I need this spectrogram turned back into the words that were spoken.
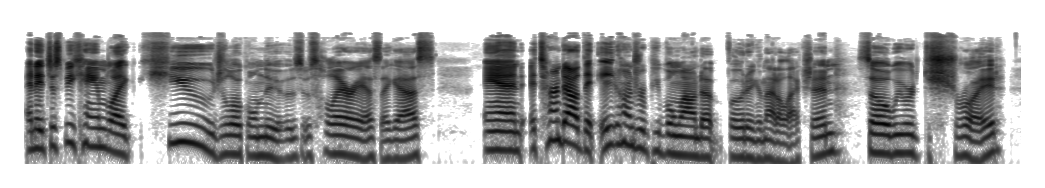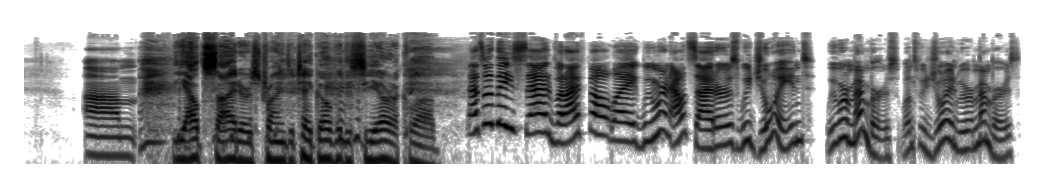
and it just became like huge local news. It was hilarious, I guess. And it turned out that 800 people wound up voting in that election. So we were destroyed. Um, the outsiders trying to take over the Sierra Club. That's what they said, but I felt like we weren't outsiders. We joined. We were members. Once we joined, we were members.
